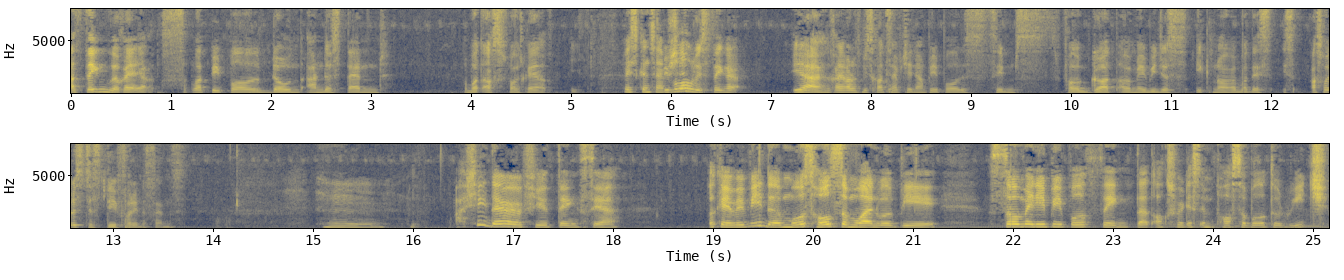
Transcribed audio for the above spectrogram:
a thing though kayak what people don't understand about Oxford kayak Misconception. people always think uh, yeah kayak of misconception yang people just seems forgot or maybe just ignore about this is, Oxford is just different in a sense. Hmm. Actually, there are a few things, yeah. Okay, maybe the most wholesome one would be so many people think that Oxford is impossible to reach.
